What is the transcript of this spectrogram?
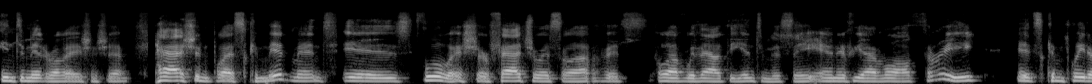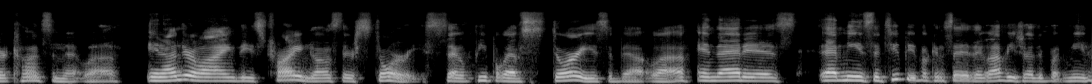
intimate relationship. Passion plus commitment is foolish or fatuous love. It's love without the intimacy. And if you have all three, it's complete or consummate love. In underlying these triangles, there's stories. So people have stories about love, and that is that means the two people can say they love each other but mean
